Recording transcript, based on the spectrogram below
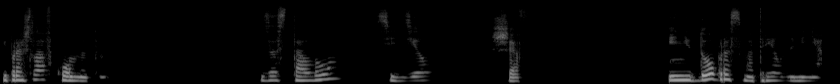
и прошла в комнату. За столом сидел шеф и недобро смотрел на меня.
